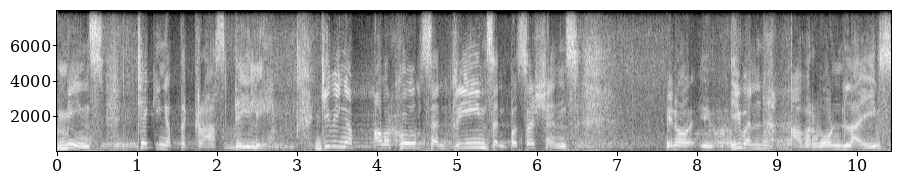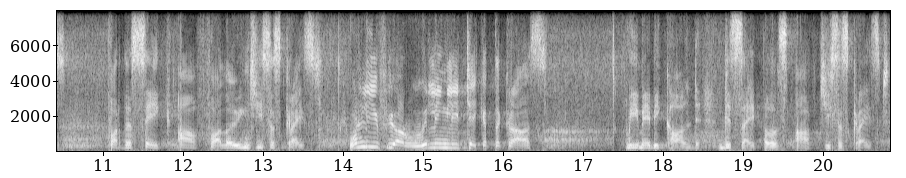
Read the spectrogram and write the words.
means taking up the cross daily giving up our hopes and dreams and possessions you know even our own lives for the sake of following jesus christ only if you are willingly take up the cross we may be called disciples of Jesus Christ.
